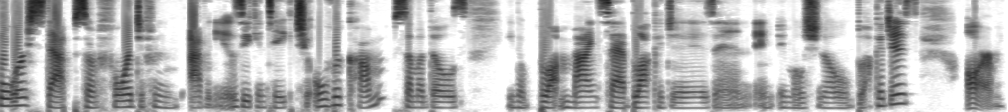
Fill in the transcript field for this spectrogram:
four steps or four different avenues you can take to overcome some of those, you know, mindset blockages and, and emotional blockages are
